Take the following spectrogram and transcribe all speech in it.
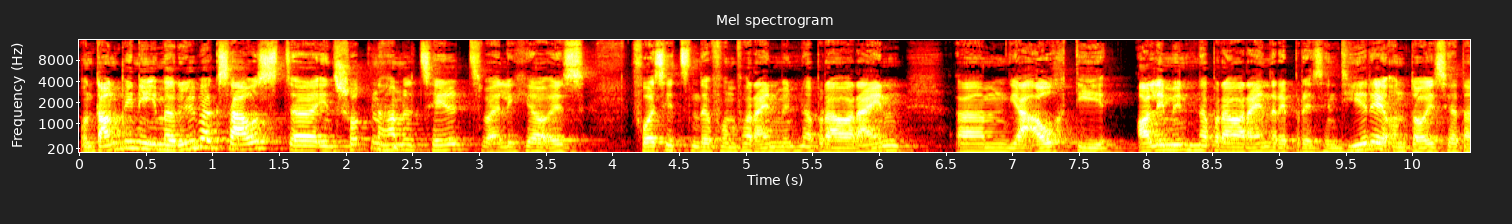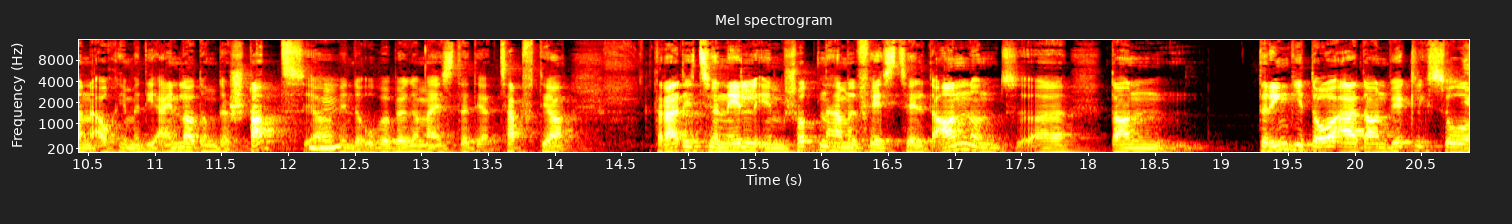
Und dann bin ich immer rübergesaust äh, ins Schottenhammelzelt, weil ich ja als Vorsitzender vom Verein Münchner Brauereien ähm, ja auch die alle Münchner Brauereien repräsentiere. Und da ist ja dann auch immer die Einladung der Stadt. Ja, Mhm. wenn der Oberbürgermeister, der zapft ja traditionell im Schottenhammel-Festzelt an und äh, dann trinke ich da auch dann wirklich so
